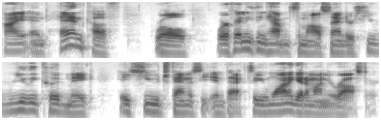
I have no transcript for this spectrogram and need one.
high end handcuff role where if anything happens to Miles Sanders, he really could make a huge fantasy impact. So you want to get him on your roster.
